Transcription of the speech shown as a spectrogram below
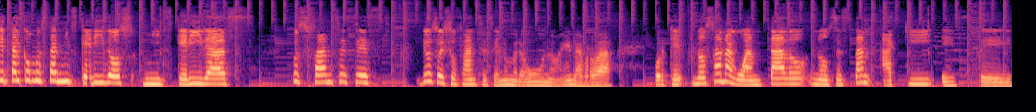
¿Qué tal? ¿Cómo están mis queridos, mis queridas? Pues fanses, yo soy su fanses número uno, ¿eh? la verdad, porque nos han aguantado, nos están aquí este,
